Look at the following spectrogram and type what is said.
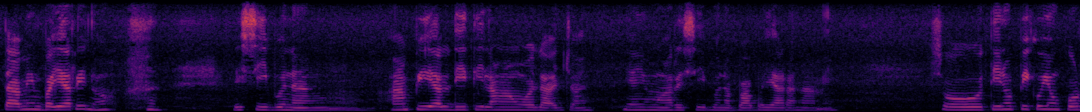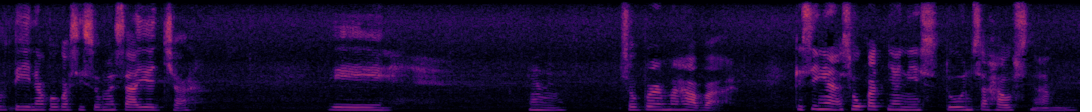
Daming bayarin, no? resibo ng, ang PLDT lang ang wala dyan. Yan yung mga resibo na babayaran namin. So, tinupi ko yung kurtina ko kasi sumasayad siya. Eh, hmm, super mahaba. Kasi nga, sukat niyan is doon sa house namin.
